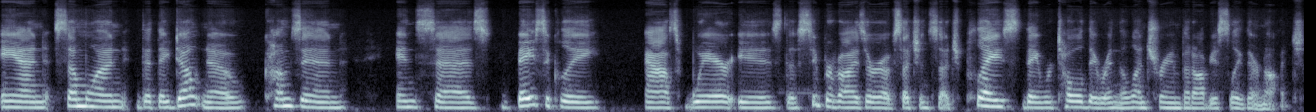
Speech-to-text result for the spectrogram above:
and someone that they don't know comes in and says, basically, asked where is the supervisor of such and such place? They were told they were in the lunchroom but obviously they're not.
